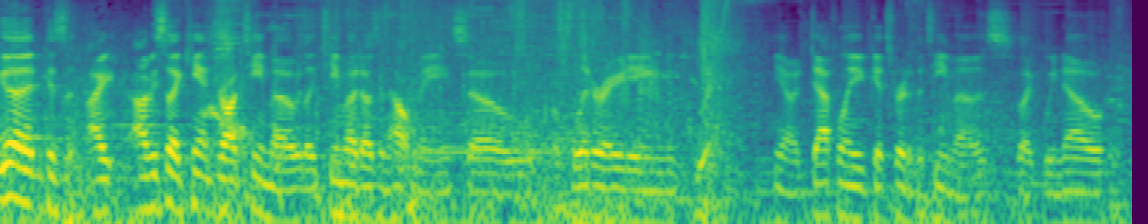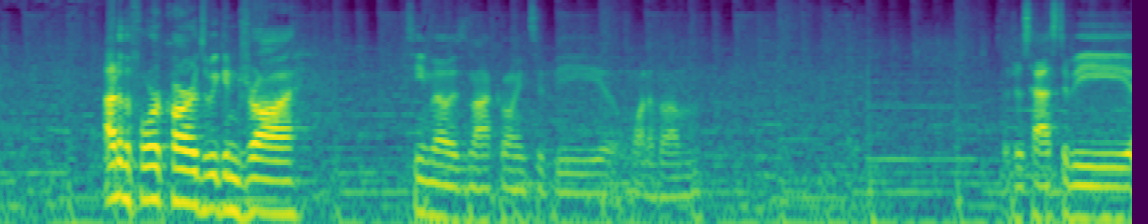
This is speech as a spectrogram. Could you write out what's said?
Good because I obviously I can't draw Teemo. Like Teemo doesn't help me, so obliterating, you know, definitely gets rid of the Teemos. Like we know, out of the four cards we can draw, Teemo is not going to be one of them. So it just has to be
